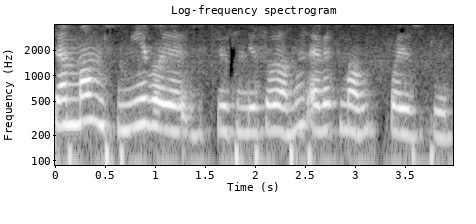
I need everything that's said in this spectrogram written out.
Sen mal mısın? Niye böyle zıplıyorsun diye soranlar. Evet malım. Böyle zıplıyorum.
